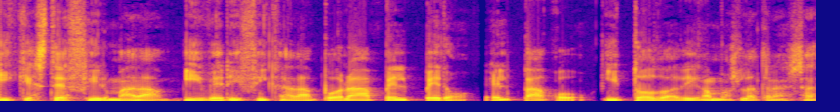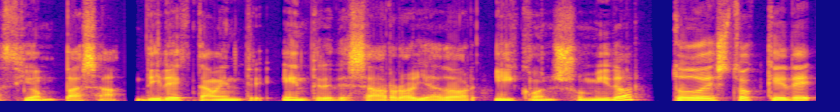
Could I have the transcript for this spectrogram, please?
y que esté firmada y verificada por Apple, pero el pago y toda, digamos, la transacción pasa directamente entre desarrollador y consumidor, todo esto quede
